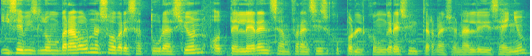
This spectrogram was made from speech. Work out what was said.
y se vislumbraba una sobresaturación hotelera en San Francisco por el Congreso Internacional de Diseño,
